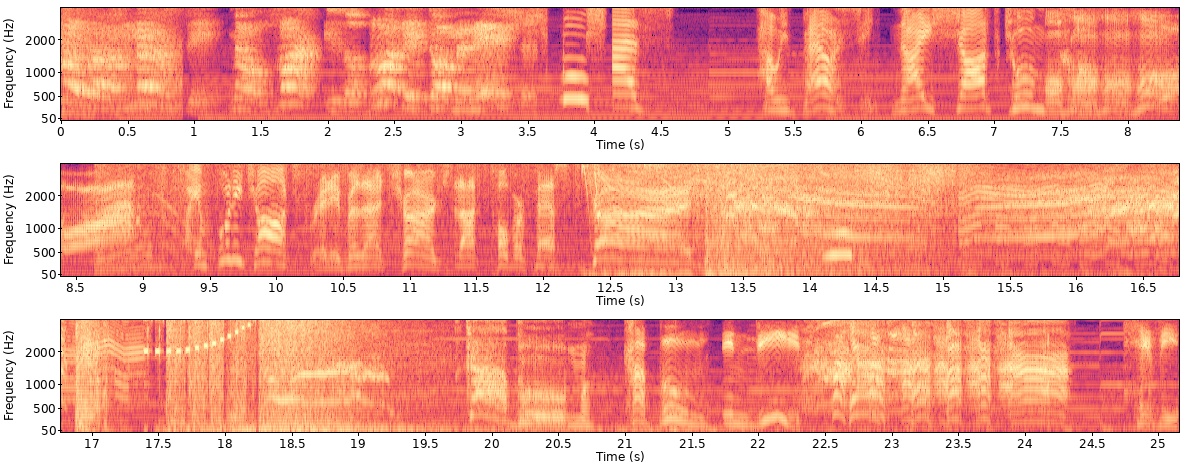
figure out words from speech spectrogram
Mother mercy! Now that is a bloody domination! As how embarrassing! Nice shot, Jum. Oh, I am fully charged. Ready for that charge, Oktoberfest? Charge! Kaboom! Kaboom, indeed. Heavy,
